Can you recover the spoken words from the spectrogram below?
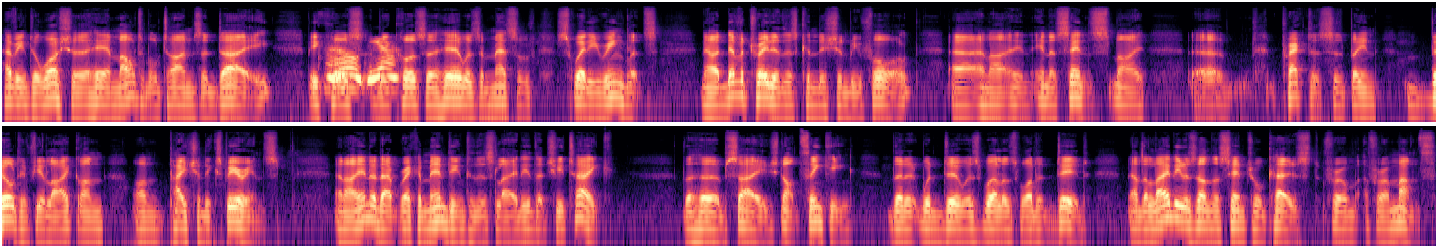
having to wash her hair multiple times a day because Oh, because her hair was a mass of sweaty ringlets. Now I'd never treated this condition before, uh, and I, in, in a sense, my uh, practice has been built, if you like, on on patient experience. And I ended up recommending to this lady that she take the herb sage, not thinking that it would do as well as what it did. Now, the lady was on the Central Coast for a, for a month,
